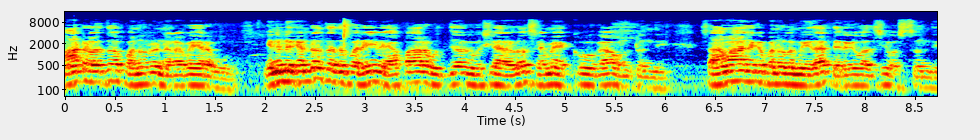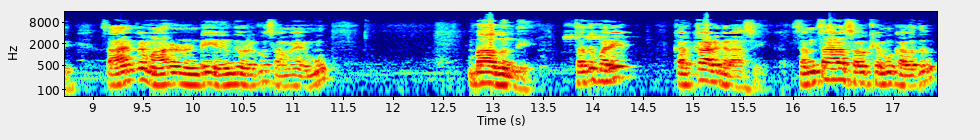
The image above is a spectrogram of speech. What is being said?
మాటలతో పనులు నెరవేరవు. ఎనిమిది గంటల తదుపరి వ్యాపార ఉద్యోగ విషయాలలో శ్రమ ఎక్కువగా ఉంటుంది. సామాజిక పనుల మీద తిరగవలసి వస్తుంది. సాయంత్రం ఆరు నుండి ఎనిమిది వరకు సమయము బాగుంది. తదుపరి కర్కాటక రాశి. సంసార సౌఖ్యము కలదు.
